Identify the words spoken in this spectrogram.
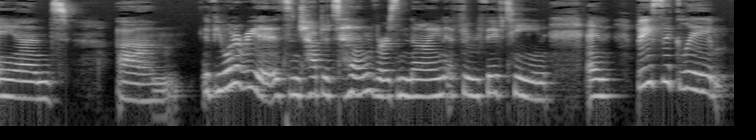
and um, if you want to read it, it's in chapter 10, verse 9 through 15. And basically,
